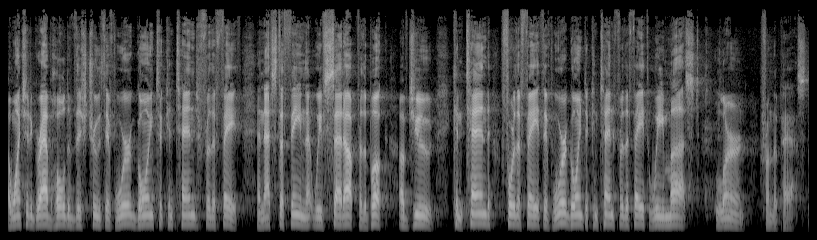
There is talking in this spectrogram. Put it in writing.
I want you to grab hold of this truth if we're going to contend for the faith. And that's the theme that we've set up for the book of Jude. Contend for the faith. If we're going to contend for the faith, we must learn from the past.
